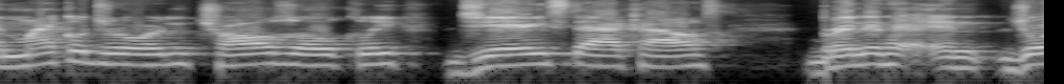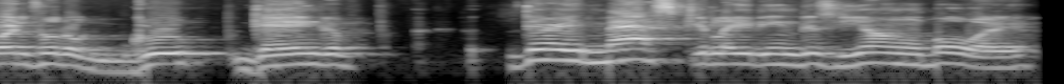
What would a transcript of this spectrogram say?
and Michael Jordan, Charles Oakley, Jerry Stackhouse, Brendan, and Jordan's little group, gang of, they're emasculating this young boy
